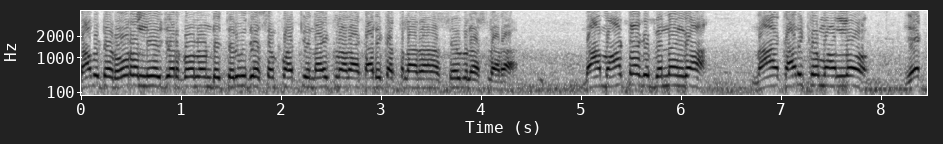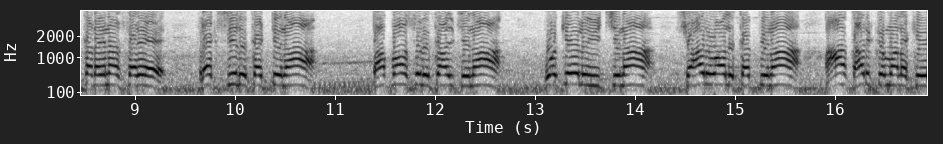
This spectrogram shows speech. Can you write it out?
కాబట్టి రూరల్ నియోజకవర్గంలో ఉండే తెలుగుదేశం పార్టీ నాయకులారా కార్యకర్తలారా సేవలాసులారా నా మాటలకు భిన్నంగా నా కార్యక్రమాల్లో ఎక్కడైనా సరే ఫ్లెక్సీలు కట్టినా టపాసులు కాల్చినా బొకేలు ఇచ్చినా షారువాలు కప్పినా ఆ కార్యక్రమాలకి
